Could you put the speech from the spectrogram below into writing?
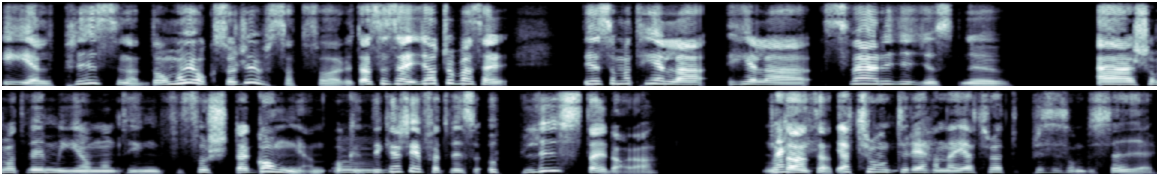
elpriserna, de har ju också rusat förut. Alltså, så här, jag tror bara så här, det är som att hela, hela Sverige just nu är som att vi är med om någonting för första gången. Och Mm. Det kanske är för att vi är så upplysta idag. Då, Nej. Jag tror inte det, Hanna. Jag tror att, precis som du säger,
